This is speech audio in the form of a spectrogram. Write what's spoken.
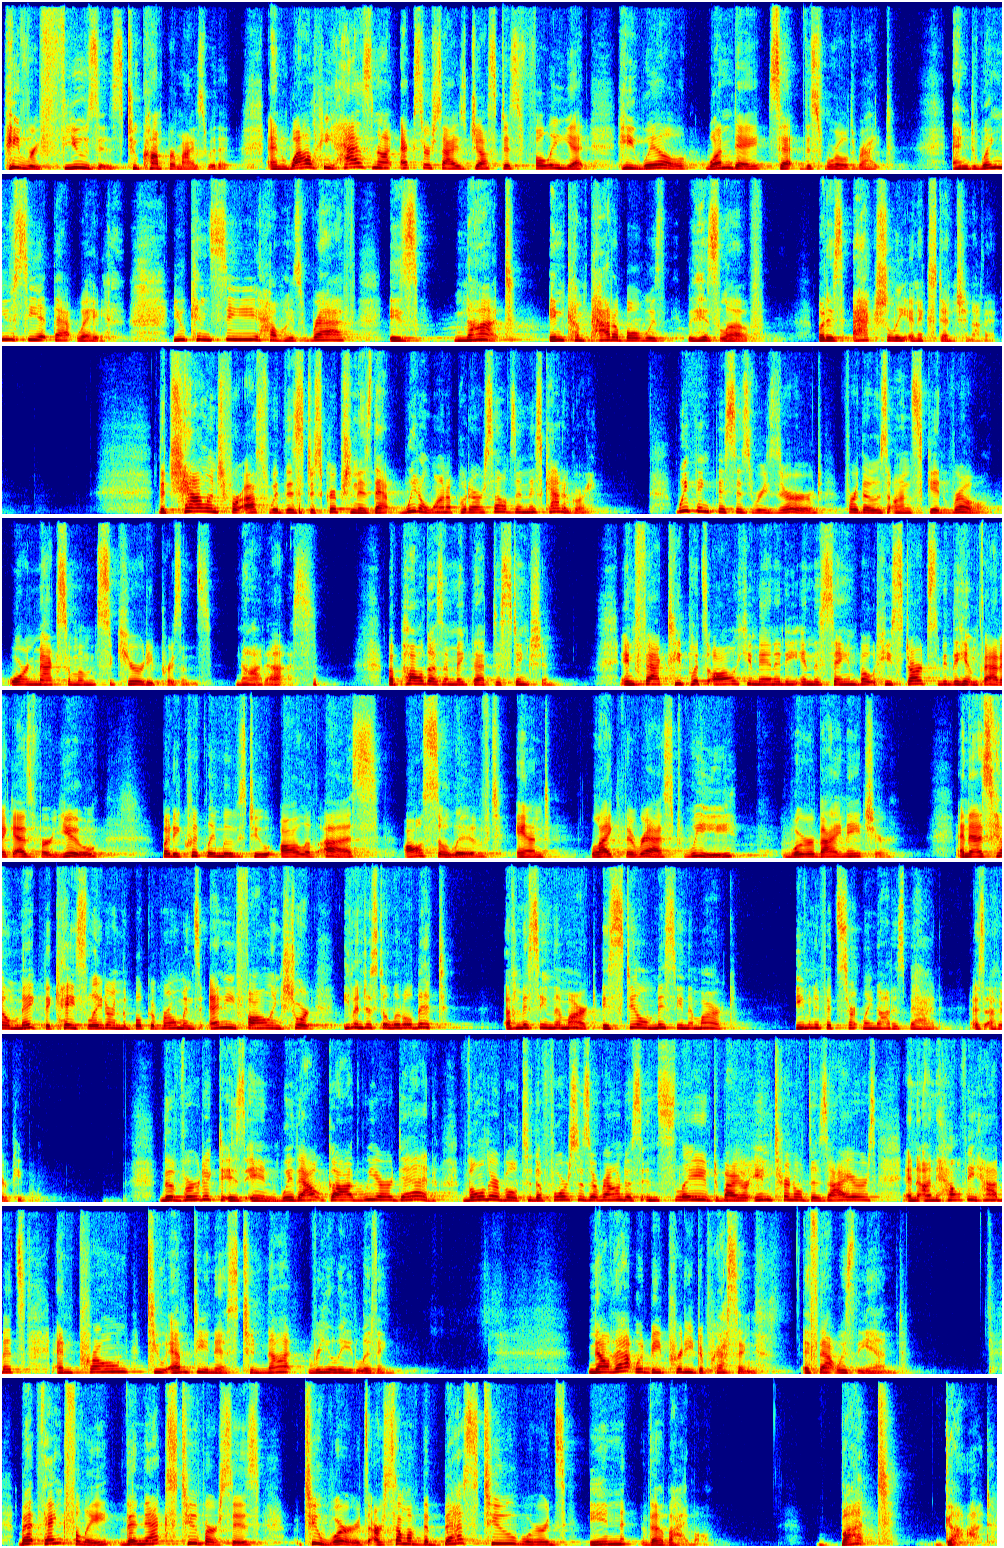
He refuses to compromise with it. And while he has not exercised justice fully yet, he will one day set this world right. And when you see it that way, you can see how his wrath is not incompatible with his love, but is actually an extension of it. The challenge for us with this description is that we don't want to put ourselves in this category. We think this is reserved for those on Skid Row or in maximum security prisons, not us. But Paul doesn't make that distinction. In fact, he puts all humanity in the same boat. He starts with the emphatic as for you, but he quickly moves to all of us also lived, and like the rest, we were by nature. And as he'll make the case later in the book of Romans, any falling short, even just a little bit, of missing the mark is still missing the mark, even if it's certainly not as bad as other people. The verdict is in. Without God, we are dead, vulnerable to the forces around us, enslaved by our internal desires and unhealthy habits, and prone to emptiness, to not really living. Now, that would be pretty depressing if that was the end. But thankfully, the next two verses two words are some of the best two words in the Bible. But God.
